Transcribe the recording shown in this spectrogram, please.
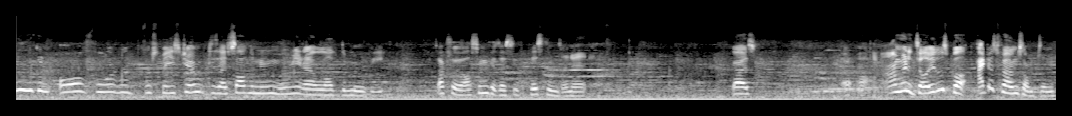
been looking all forward for Space Jam because I saw the new movie and I love the movie. It's actually awesome because I see the Pistons in it. Guys, uh, I'm gonna tell you this, but I just found something.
